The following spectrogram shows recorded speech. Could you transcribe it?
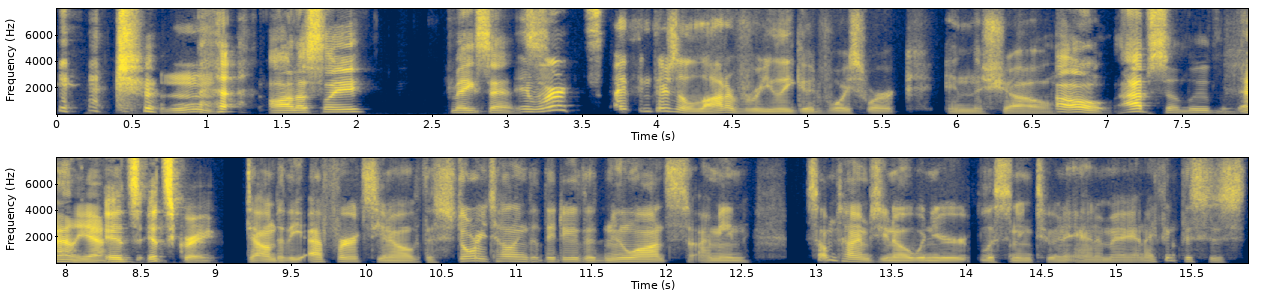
can. Mm. Honestly, makes sense. it worked. I think there's a lot of really good voice work in the show. Oh, absolutely. Oh, yeah. It's it's great. Down to the efforts, you know, the storytelling that they do, the nuance. I mean, sometimes, you know, when you're listening to an anime, and I think this is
